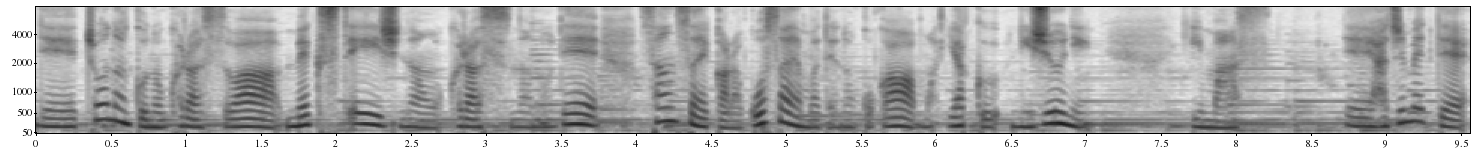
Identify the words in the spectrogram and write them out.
で長男くんのクラスはメクステージのクラスなので3歳から5歳までの子が、まあ、約20人います。で初めて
